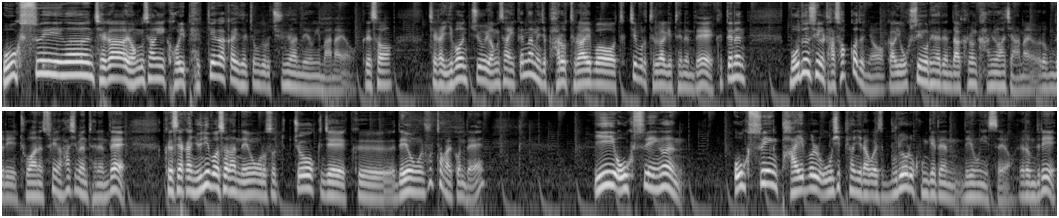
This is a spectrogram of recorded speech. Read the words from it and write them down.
옥스윙은 제가 영상이 거의 100개 가까이 될 정도로 중요한 내용이 많아요. 그래서 제가 이번 주 영상이 끝나면 이제 바로 드라이버 특집으로 들어가게 되는데 그때는 모든 스윙을 다 섞거든요. 그러니까 옥스윙으로 해야 된다 그런 강요하지 않아요. 여러분들이 좋아하는 스윙을 하시면 되는데 그래서 약간 universal한 내용으로서 쭉 이제 그 내용을 훑어갈 건데 이 옥스윙은 옥스윙 바이블 50편이라고 해서 무료로 공개된 내용이 있어요. 여러분들이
